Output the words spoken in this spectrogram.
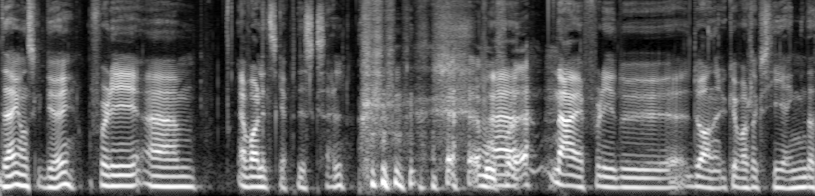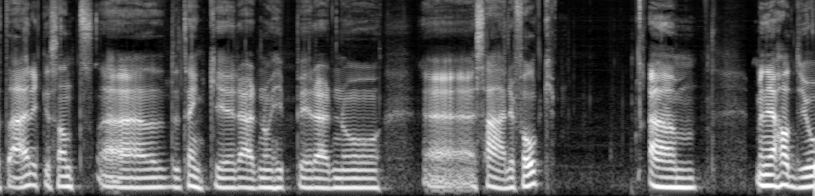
Det er ganske gøy, fordi um, jeg var litt skeptisk selv. Hvorfor det? Uh, nei, fordi du, du aner jo ikke hva slags gjeng dette er, ikke sant? Uh, du tenker, er det noe hippier, er det noe uh, sære folk? Um, men jeg hadde jo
